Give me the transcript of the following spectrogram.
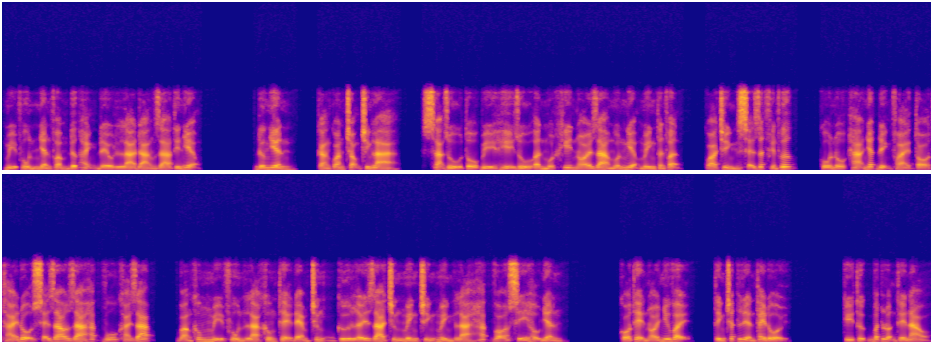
mỹ phun nhân phẩm đức hạnh đều là đáng giá tín nhiệm. Đương nhiên, càng quan trọng chính là, xạ dù tổ bị hỉ dù ẩn một khi nói ra muốn nghiệm minh thân phận, quá trình sẽ rất phiền phức, cố nộ hạ nhất định phải tỏ thái độ sẽ giao ra hắc vũ khải giáp bằng không mỹ phủn là không thể đem chứng cứ lấy ra chứng minh chính mình là hắc võ sĩ hậu nhân. Có thể nói như vậy, tính chất liền thay đổi. Kỳ thực bất luận thế nào,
